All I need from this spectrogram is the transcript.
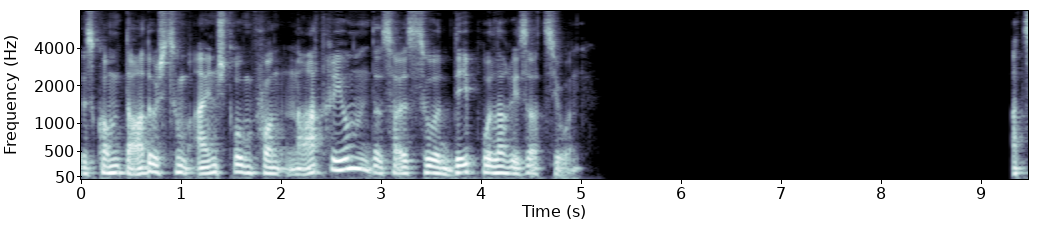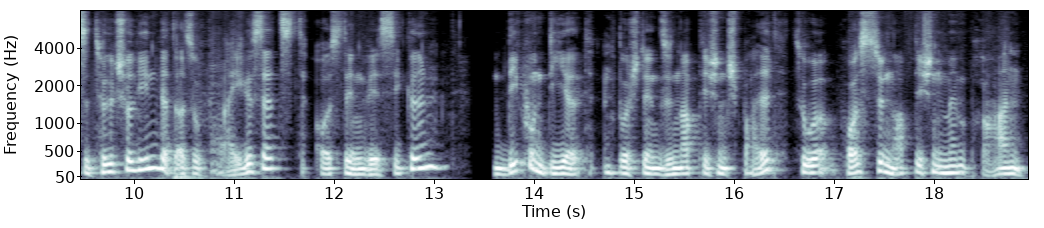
Es kommt dadurch zum Einstrom von Natrium, das heißt zur Depolarisation. Acetylcholin wird also freigesetzt aus den Vesikeln diffundiert durch den synaptischen Spalt zur postsynaptischen Membran.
